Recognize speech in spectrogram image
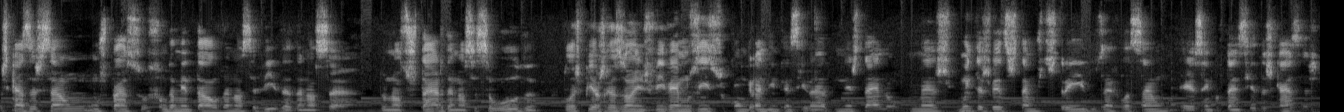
As casas são um espaço fundamental da nossa vida, da nossa, do nosso estar, da nossa saúde. Pelas piores razões, vivemos isso com grande intensidade neste ano, mas muitas vezes estamos distraídos em relação a essa importância das casas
